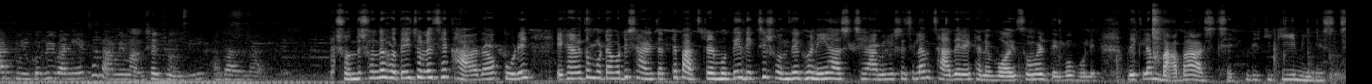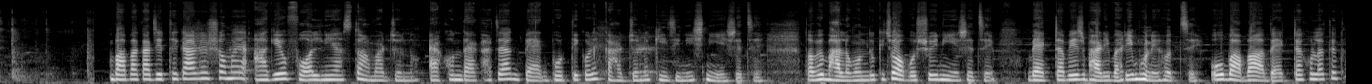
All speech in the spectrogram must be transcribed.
আর ফুলকপি বানিয়েছে তো আমি মাংসের ঝোল দিই। সন্ধে সন্ধে হতেই চলেছে, খাওয়া দাওয়া করে এখানে তো মোটামুটি সাড়ে চারটে, পাঁচটার মধ্যেই দেখছি সন্ধে ঘনিয়ে আসছে। আমি এসেছিলাম ছাদের এখানে ভয়েস ওভার দেবো বলে। দেখলাম বাবা আসছে, দেখি কি নিয়ে এসছে। বাবা কাজের থেকে আসার সময় আগেও ফল নিয়ে আসতো আমার জন্য। এখন দেখা যাক ব্যাগ ভর্তি করে কার জন্য কী জিনিস নিয়ে এসেছে। তবে ভালো মন্দ কিছু অবশ্যই নিয়ে এসেছে। ব্যাগটা বেশ ভারী ভারী মনে হচ্ছে। ও বাবা, ব্যাগটা খোলাতে তো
